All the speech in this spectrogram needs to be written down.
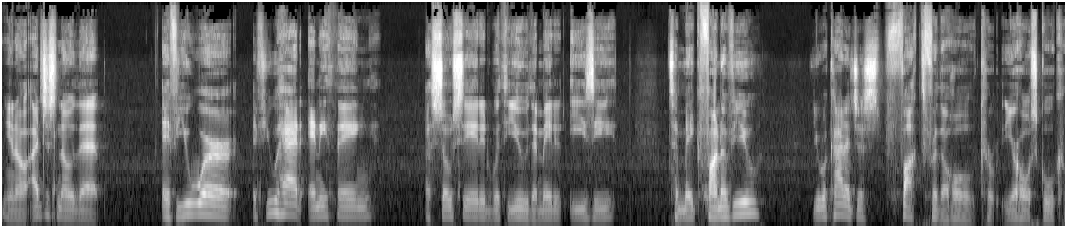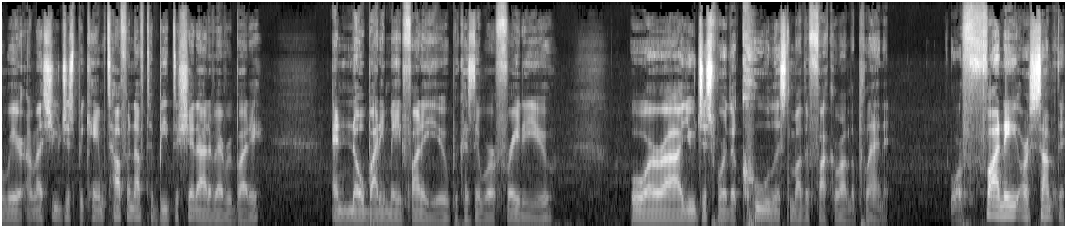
You know, I just know that if you were if you had anything associated with you that made it easy to make fun of you, you were kind of just fucked for the whole your whole school career unless you just became tough enough to beat the shit out of everybody and nobody made fun of you because they were afraid of you or uh, you just were the coolest motherfucker on the planet or funny or something.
